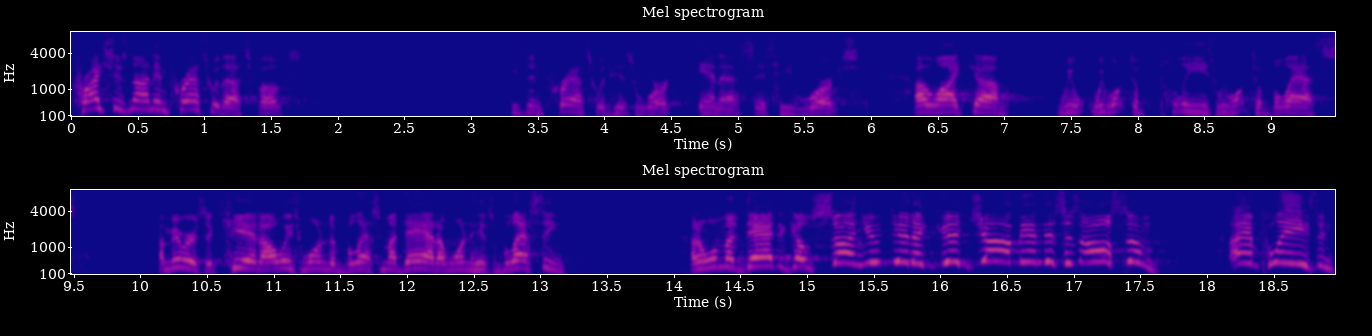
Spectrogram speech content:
Christ is not impressed with us, folks. He's impressed with his work in us as he works. I like, um, we, we want to please, we want to bless. I remember as a kid, I always wanted to bless my dad. I wanted his blessing. I don't want my dad to go, son, you did a good job, man. This is awesome. I am pleased. And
